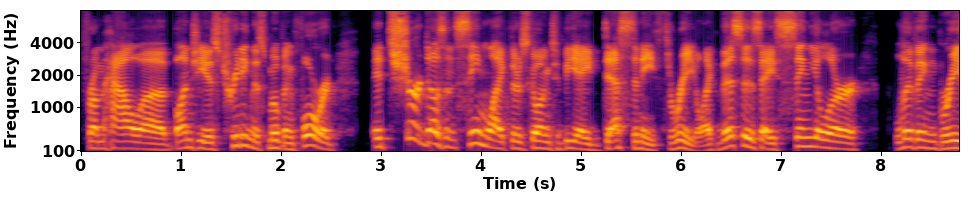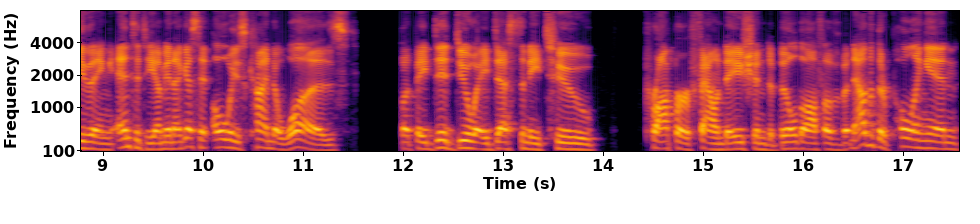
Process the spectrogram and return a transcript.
from how uh, Bungie is treating this moving forward. It sure doesn't seem like there's going to be a Destiny three. Like this is a singular living, breathing entity. I mean, I guess it always kind of was, but they did do a Destiny two proper foundation to build off of. But now that they're pulling in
